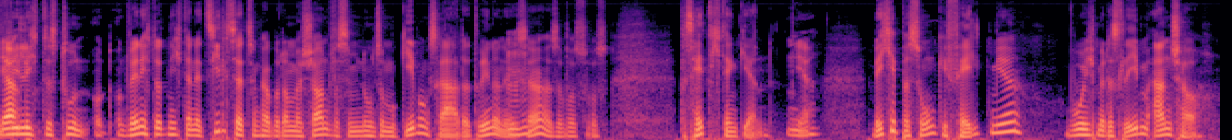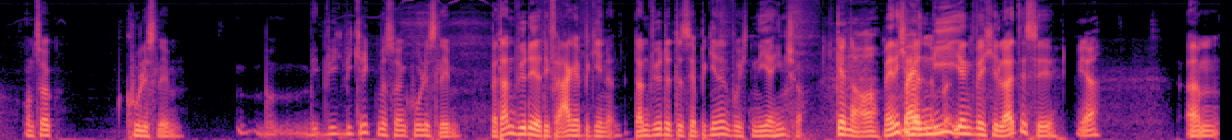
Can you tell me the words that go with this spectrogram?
Ja. will ich das tun? Und, und wenn ich dort nicht eine Zielsetzung habe oder mal schauen, was in unserem Umgebungsradar drinnen ist, Mhm. ja, also was, was, was hätte ich denn gern? Ja. Welche Person gefällt mir, wo ich mir das Leben anschaue und sage, cooles Leben? Wie, wie, wie kriegt man so ein cooles Leben? Weil dann würde ja die Frage beginnen. Dann würde das ja beginnen, wo ich näher hinschaue. Genau. Wenn ich Weil- aber nie irgendwelche Leute sehe Ja. ähm,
